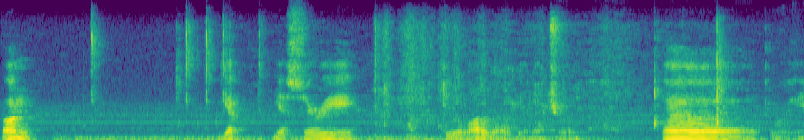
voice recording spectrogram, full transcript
Fun. Yep, yes sirree. Do a lot of that again, actually. Uh, boy.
